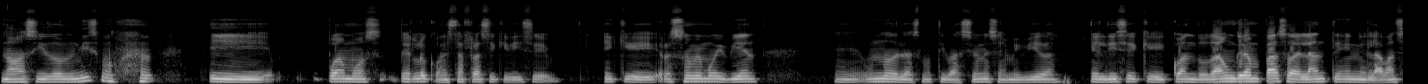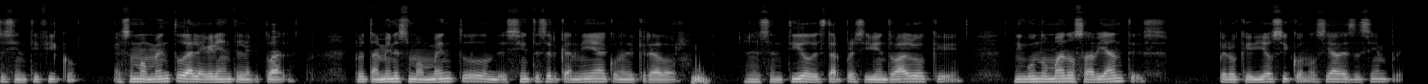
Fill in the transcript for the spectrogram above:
no ha sido el mismo. y podemos verlo con esta frase que dice y que resume muy bien eh, una de las motivaciones en mi vida. Él dice que cuando da un gran paso adelante en el avance científico, es un momento de alegría intelectual pero también es un momento donde sientes cercanía con el Creador, en el sentido de estar percibiendo algo que ningún humano sabía antes, pero que Dios sí conocía desde siempre.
